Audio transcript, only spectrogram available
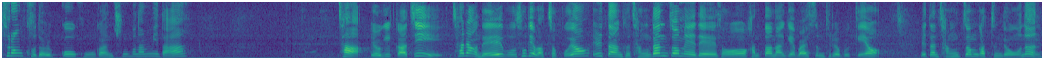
트렁크 넓고 공간 충분합니다. 자, 여기까지 차량 내부 소개 마쳤고요. 일단 그 장단점에 대해서 간단하게 말씀드려 볼게요. 일단 장점 같은 경우는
